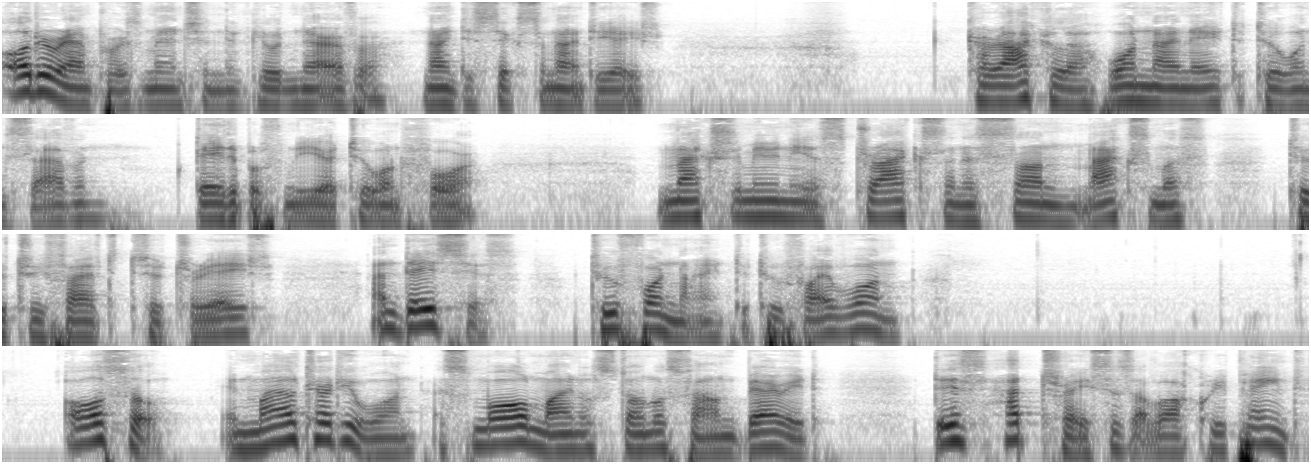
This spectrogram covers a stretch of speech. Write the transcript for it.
Other emperors mentioned include Nerva, 96 to 98, Caracalla, 198 to 217, datable from the year 214, Maximinus Thrax and his son Maximus, 235 to 238, and Decius, 249 to 251. Also, in mile 31, a small milestone was found buried. This had traces of ochre paint,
